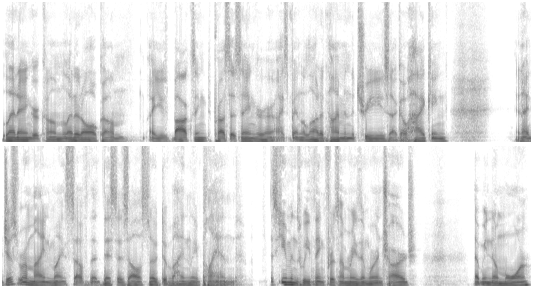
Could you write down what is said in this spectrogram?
let anger come, let it all come. I use boxing to process anger. I spend a lot of time in the trees. I go hiking. And I just remind myself that this is also divinely planned. As humans, we think for some reason we're in charge, that we know more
